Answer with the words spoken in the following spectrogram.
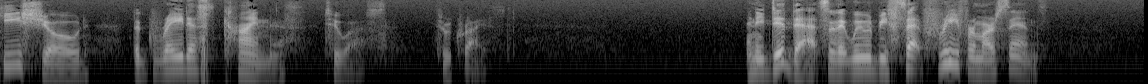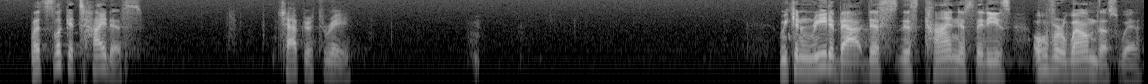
He showed the greatest kindness to us through Christ. And He did that so that we would be set free from our sins. Let's look at Titus chapter 3. We can read about this, this kindness that He's overwhelmed us with.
